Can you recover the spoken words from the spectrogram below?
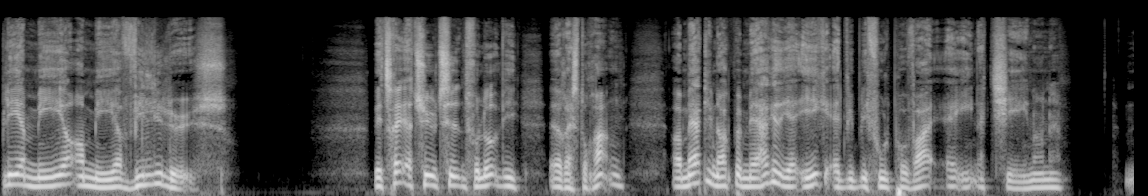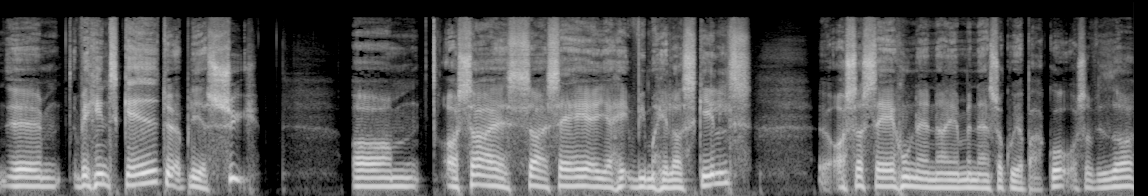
blev jeg mere og mere viljeløs. Ved 23-tiden forlod vi øh, restauranten, og mærkeligt nok bemærkede jeg ikke, at vi blev fuldt på vej af en af tjenerne. Øh, ved hendes gadedør blev jeg syg, og og så, øh, så sagde jeg, at vi må hellere skilles. Og så sagde hun, at jamen, så kunne jeg bare gå og så videre.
